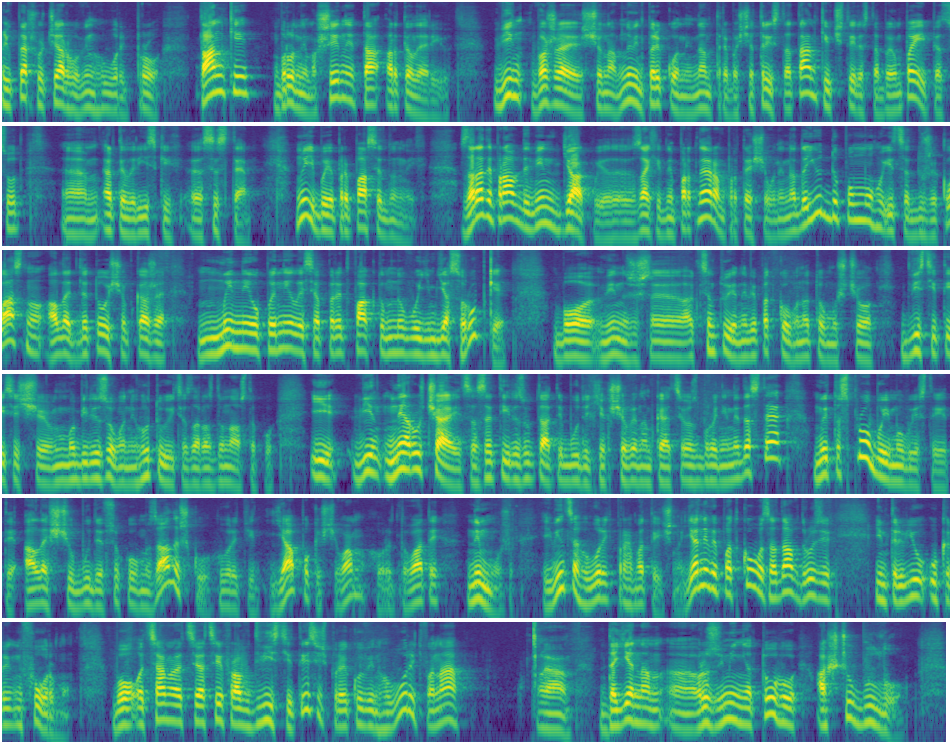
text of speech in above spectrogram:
І в першу чергу він говорить про танки, бронемашини та артилерію. Він вважає, що нам, ну він переконаний, нам треба ще 300 танків, 400 БМП і 500 е, артилерійських е, систем. Ну і боєприпаси до них. Заради правди він дякує західним партнерам про те, що вони надають допомогу, і це дуже класно. Але для того, щоб каже, ми не опинилися перед фактом нової м'ясорубки, бо він ж е, акцентує не випадково на тому, що 200 тисяч мобілізованих готуються зараз до наступу, і він не ручається за ті результати будуть, якщо ви нам кажете, озброєння не дасте. Ми то спробуємо вистояти, але що буде в сухому залишку, говорить він, я поки що вам гарантувати не можу. І він це говорить прагматично. Я не випадково задав, друзі, інтерв'ю Укрінформу, бо от саме ця цифра в 200 тисяч, про яку він говорить, вона е, дає нам е, розуміння того, а що було.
